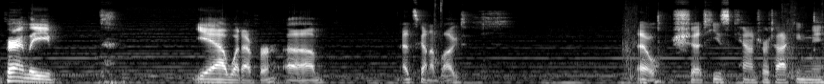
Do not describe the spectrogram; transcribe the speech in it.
apparently. yeah, whatever. Um, that's kind of bugged. Oh, shit, he's counterattacking me.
